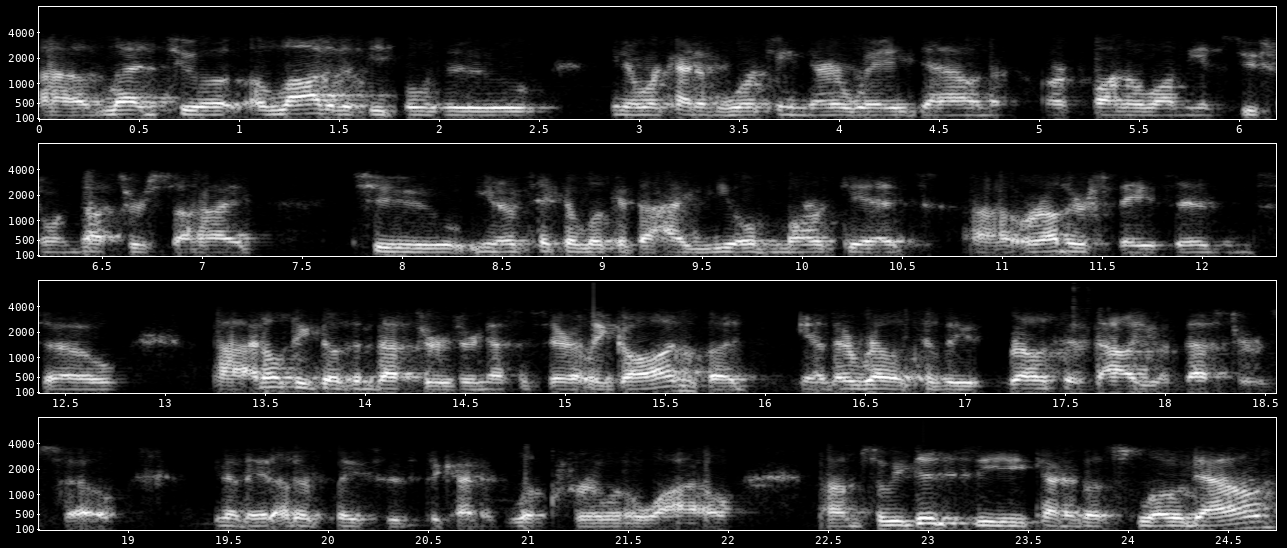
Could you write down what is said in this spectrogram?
uh, led to a, a lot of the people who you know were kind of working their way down our funnel on the institutional investor side to you know take a look at the high yield market uh, or other spaces, and so. Uh, I don't think those investors are necessarily gone, but you know they're relatively relative value investors. So you know, they had other places to kind of look for a little while. Um, so we did see kind of a slowdown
